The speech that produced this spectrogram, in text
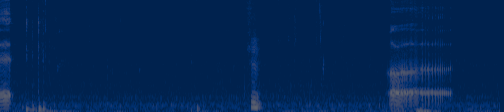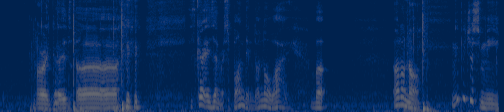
Bet. Hmm. Uh. Alright, guys. Uh. this guy isn't responding. Don't know why. But. I don't know. Maybe just me.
